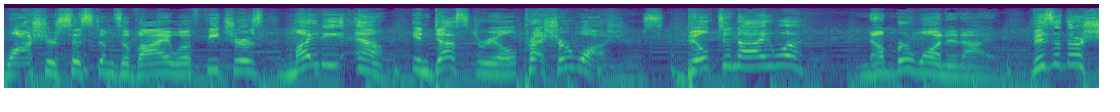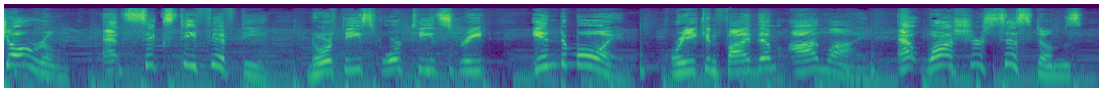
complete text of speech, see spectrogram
Washer Systems of Iowa features Mighty M industrial pressure washers. Built in Iowa, number one in Iowa. Visit their showroom at 6050 Northeast 14th Street in Des Moines, or you can find them online at washersystems.com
